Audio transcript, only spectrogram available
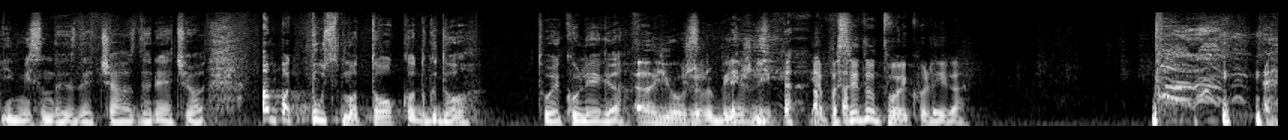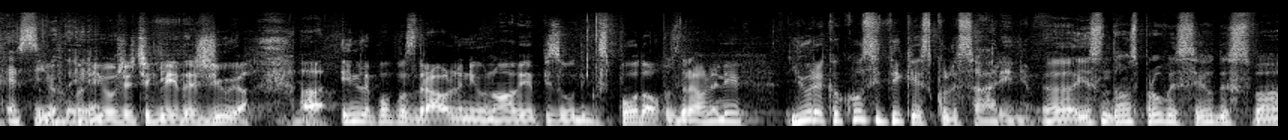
In mislim, da je zdaj čas, da rečemo, ampak pustimo to kot kdo, tvoj kolega. Uh, Jože Robežnik. ja, pa se tudi tvoj kolega. E, je. Jože, če gledaš živijo. Uh, in lepo pozdravljeni v novi epizodi gospodov. Pozdravljeni. Jure, kako si ti kaj s kolesarjenjem? Uh, jaz sem danes prav vesel, da smo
